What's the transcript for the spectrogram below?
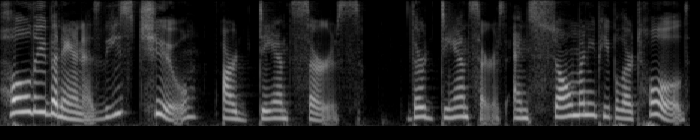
holy bananas, these two are dancers. They're dancers. And so many people are told,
